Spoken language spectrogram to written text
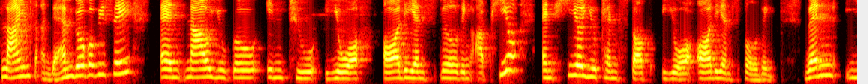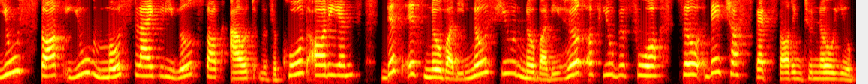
lines on the hamburger we say, and now you go into your audience building up here and here you can stop your audience building when you start, you most likely will start out with a cold audience. This is nobody knows you, nobody heard of you before, so they just get starting to know you.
